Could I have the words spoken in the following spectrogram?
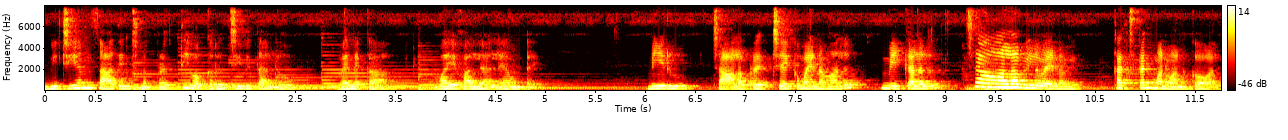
విజయం సాధించిన ప్రతి ఒక్కరి జీవితాల్లో వెనక వైఫల్యాలే ఉంటాయి. మీరు చాలా ప్రత్యేకమైన వాళ్ళు. మీ కళలు చాలా విలువైనవి. ఖచ్చితంగా మనం అనుకోవాలి.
